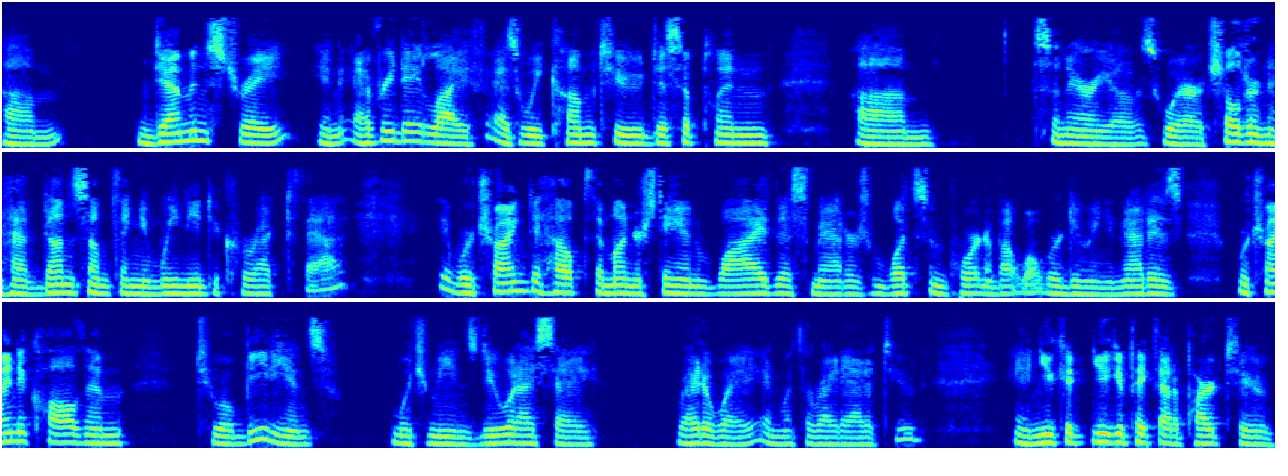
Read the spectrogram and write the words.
um, demonstrate in everyday life as we come to discipline um, scenarios where children have done something and we need to correct that. We're trying to help them understand why this matters, what's important about what we're doing, and that is we're trying to call them to obedience, which means do what I say right away and with the right attitude. And you could you could pick that apart to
